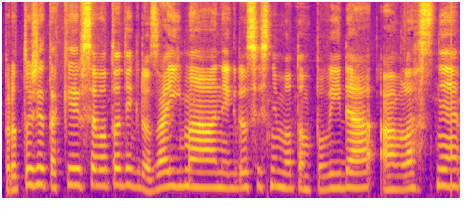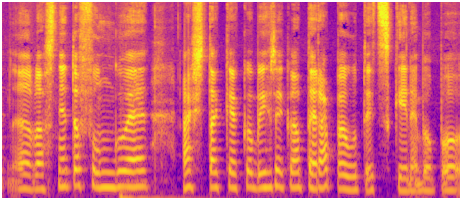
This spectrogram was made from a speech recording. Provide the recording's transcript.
protože taky se o to někdo zajímá, někdo si s ním o tom povídá a vlastně, vlastně to funguje až tak, jako bych řekla, terapeuticky nebo po,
